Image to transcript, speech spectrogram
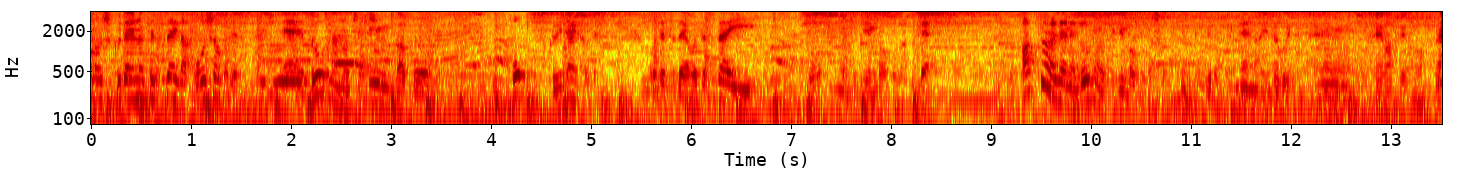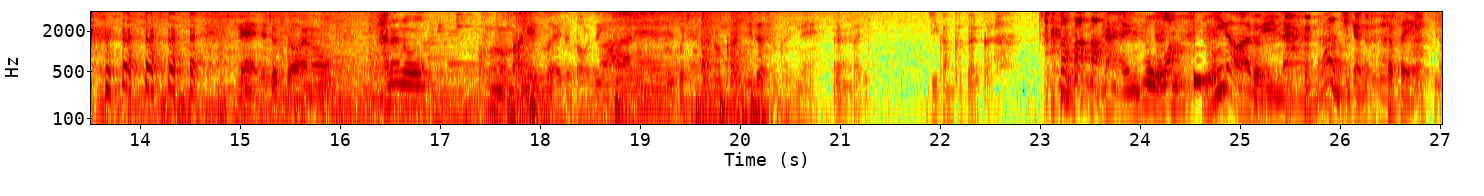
の宿題の手伝いが大勝負です、えー、ゾウさんの貯金箱を作りたいそうです。お手伝いお手伝い。ゾウさんの貯金箱だって。あっつあれだよね。ゾウさんの貯金箱確か作る時だよね。ああいうとこですね。教えますよ。ねじゃあちょっとあの鼻のこの曲げ具合とかをぜひちょっとちゃんあの感じ出すのにねやっぱり時間かかるから。なもう終わってる気味が悪いな何時間か。かるささやき。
